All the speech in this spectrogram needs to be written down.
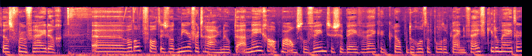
Zelfs voor een vrijdag. Uh, wat opvalt is wat meer vertraging nu op de A9. Ook maar Amstelveen tussen Beverwijk en Knopen de Rotterpolderplein 5 kilometer.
